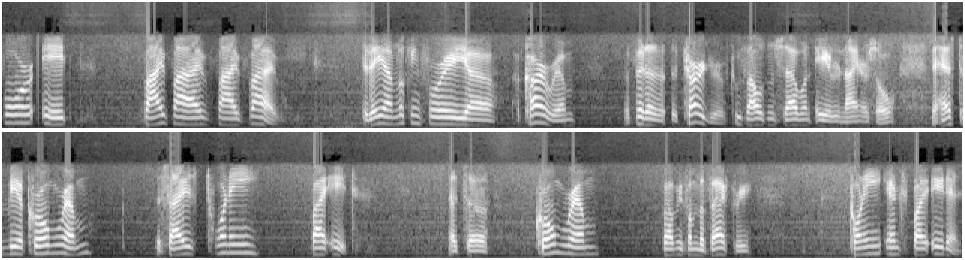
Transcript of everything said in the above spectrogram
four eight five five five five. Today I'm looking for a uh, a car rim to fit a, a Charger of 2007, eight or nine or so. It has to be a chrome rim, the size 20 by eight. That's a chrome rim, probably from the factory, 20 inch by 8 inch.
